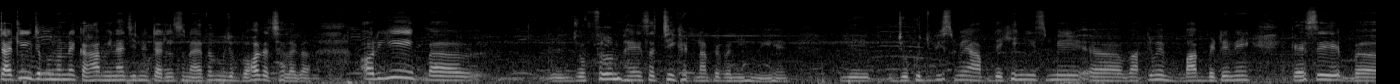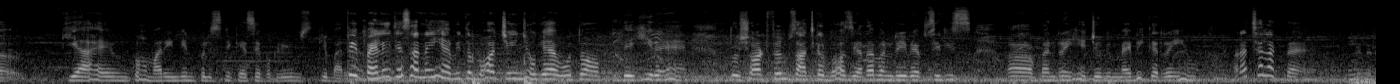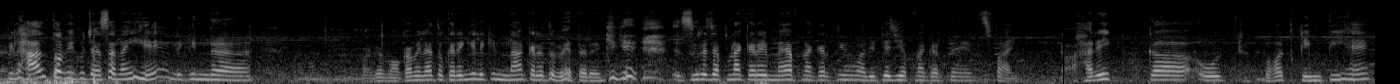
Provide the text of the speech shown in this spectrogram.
Title जब उन्होंने कहा, मीना जी ने टाइटल सुनाया था तो मुझे बहुत अच्छा लगा। और ये जो फ़िल्म है, सच्ची घटना पे बनी हुई है। ये जो कुछ भी इसमें आप देखेंगे, इसमें वाकई में बाप बेटे ने कैसे किया है, उनको हमारी इंडियन पुलिस ने कैसे पकड़ी, उसके बारे में। पहले जैसा नहीं है, अभी तो बहुत चेंज हो गया है, वो तो आप देख ही रहे हैं। तो शॉर्ट फिल्म्स आजकल बहुत ज़्यादा बन रही, वेब सीरीज़ बन रही हैं, जो भी मैं भी कर रही हूँ, और अच्छा लगता है। फ़िलहाल तो अभी कुछ ऐसा नहीं है, लेकिन अगर मौका मिला तो करेंगे, लेकिन ना करें तो बेहतर है, क्योंकि सूरज अपना करे, मैं अपना करती हूँ, आदित्य जी अपना करते हैं इट्स फाइन हर एक का वोट बहुत कीमती है,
